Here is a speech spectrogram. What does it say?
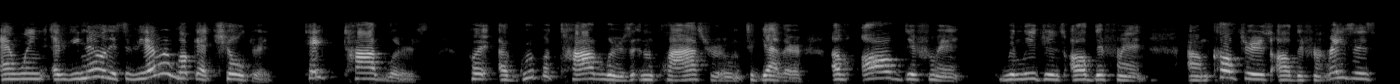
And when if you notice, if you ever look at children, take toddlers, put a group of toddlers in the classroom together of all different religions, all different um, cultures, all different races,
